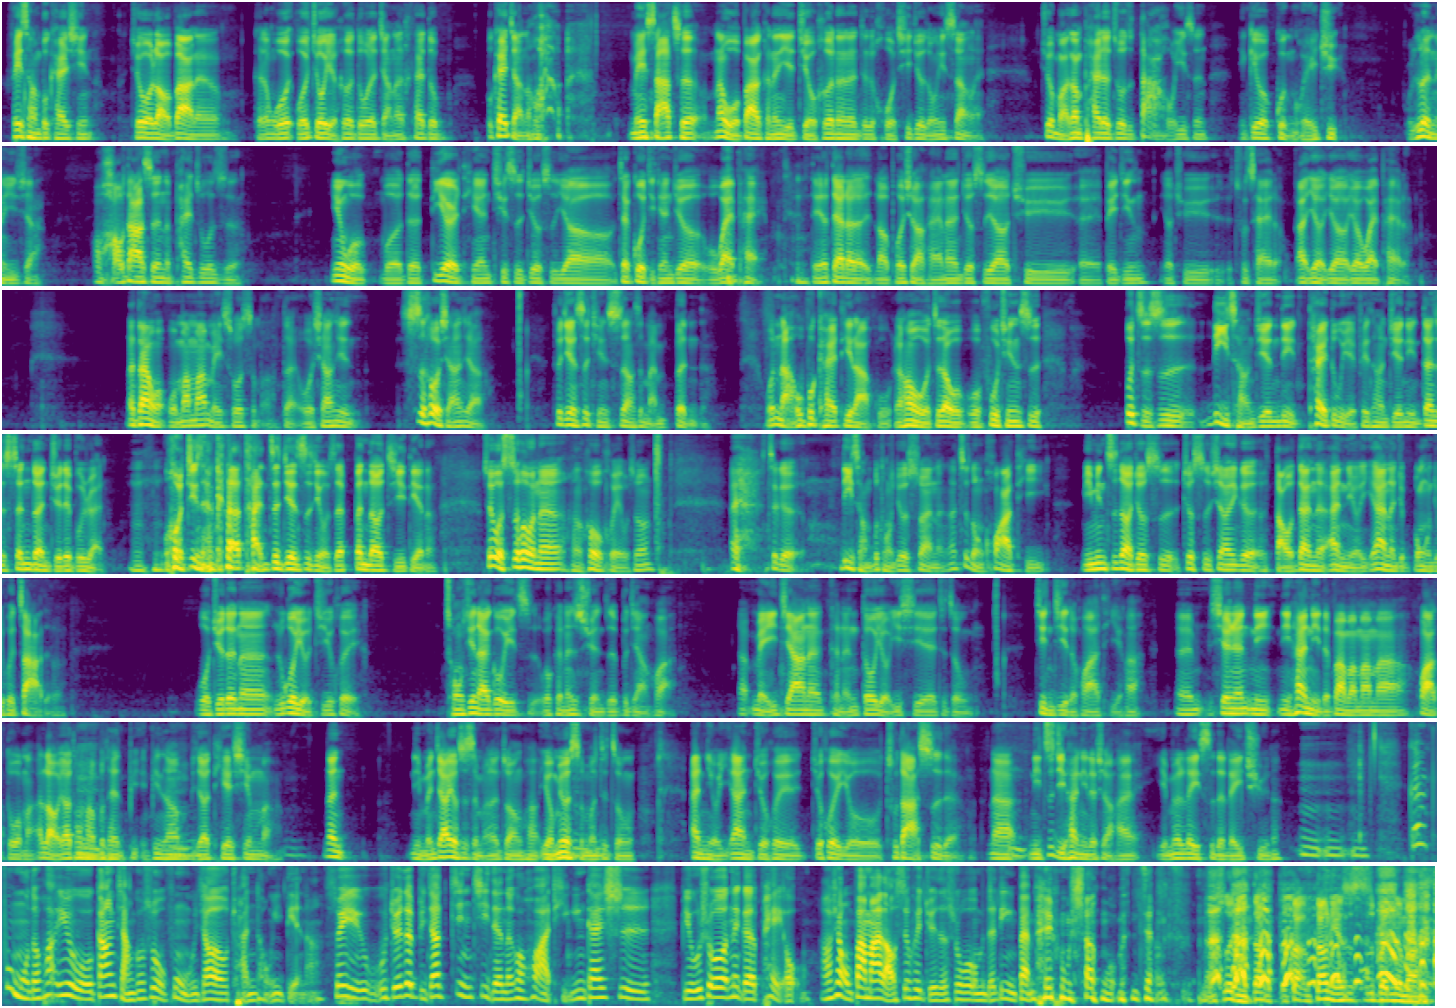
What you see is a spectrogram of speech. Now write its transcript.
非常不开心。就我老爸呢。可能我我酒也喝多了，讲了太多不该讲的话，没刹车。那我爸可能也酒喝了，这个火气就容易上来，就马上拍了桌子，大吼一声：“你给我滚回去！”我愣了一下，哦，好大声的拍桌子，因为我我的第二天其实就是要再过几天就我外派，等下带了老婆小孩呢，就是要去呃北京要去出差了啊，要要要外派了。那当然我我妈妈没说什么，但我相信。事后想想，这件事情实际上是蛮笨的。我哪壶不开提哪壶，然后我知道我我父亲是不只是立场坚定，态度也非常坚定，但是身段绝对不软。嗯，我经常跟他谈这件事情，我实在笨到极点了。所以我事后呢很后悔，我说：“哎呀，这个立场不同就算了。那这种话题明明知道就是就是像一个导弹的按钮，一按了就嘣就会炸的。我觉得呢，如果有机会。”重新来过一次，我可能是选择不讲话。那每一家呢，可能都有一些这种禁忌的话题哈。嗯，闲人，你你和你的爸爸妈妈话多吗？老幺通常不太平，平常比较贴心嘛。那你们家又是什么样的状况？有没有什么这种按钮一按就会就会有出大事的？那你自己和你的小孩有没有类似的雷区呢？嗯嗯嗯，跟父母的话，因为我刚刚讲过，说我父母比较传统一点啊，所以我觉得比较禁忌的那个话题，应该是比如说那个配偶，好像我爸妈老是会觉得说我们的另一半配不上我们这样子。所以你当当当年是私奔的吗？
